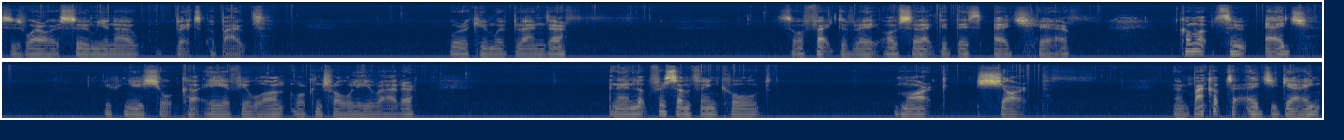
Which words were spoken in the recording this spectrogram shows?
this is where I assume you know a bit about working with Blender. So effectively I've selected this edge here. Come up to edge you can use shortcut E if you want or control E rather. And then look for something called mark sharp. Then back up to edge again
